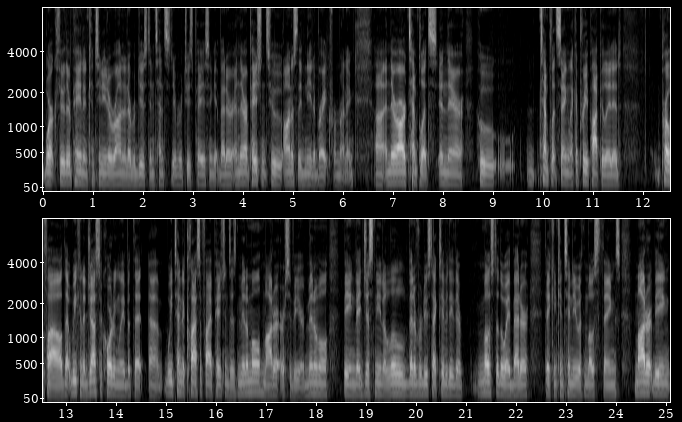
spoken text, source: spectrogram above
work through their pain and continue to run at a reduced intensity, reduced pace, and get better. And there are patients who honestly need a break from running. Uh, and there are templates in there who templates saying like a pre-populated profile that we can adjust accordingly, but that um, we tend to classify patients as minimal, moderate, or severe. Minimal being they just need a little bit of reduced activity, they're most of the way better, they can continue with most things. Moderate being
